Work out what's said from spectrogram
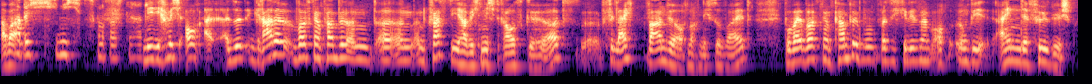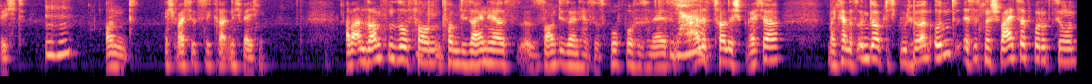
Aber Habe ich nichts von rausgehört. Nee, die habe ich auch, also gerade Wolfgang Pampel und, und, und Krusty habe ich nicht rausgehört. Vielleicht waren wir auch noch nicht so weit. Wobei Wolfgang Pampel, wo, was ich gelesen habe, auch irgendwie einen der Vögel spricht. Und ich weiß jetzt gerade nicht welchen. Aber ansonsten so vom, vom Design her, ist, also Sounddesign her ist es hochprofessionell. Es sind Ja. alles tolle Sprecher. Man kann das unglaublich gut hören. Und es ist eine Schweizer Produktion,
